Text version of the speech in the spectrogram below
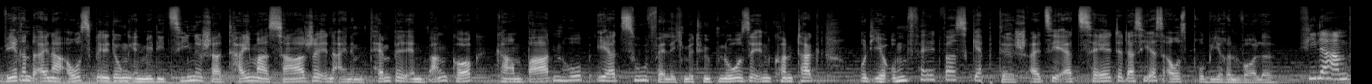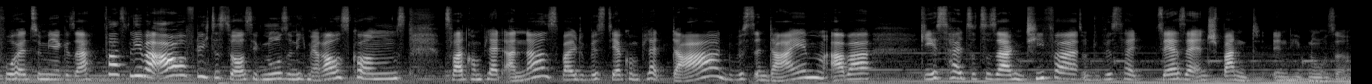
Während einer Ausbildung in medizinischer Thai-Massage in einem Tempel in Bangkok kam Badenhob eher zufällig mit Hypnose in Kontakt und ihr Umfeld war skeptisch, als sie erzählte, dass sie es ausprobieren wolle. Viele haben vorher zu mir gesagt, pass lieber auf, nicht, dass du aus Hypnose nicht mehr rauskommst. Es war komplett anders, weil du bist ja komplett da, du bist in deinem, aber gehst halt sozusagen tiefer und du bist halt sehr, sehr entspannt in Hypnose.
